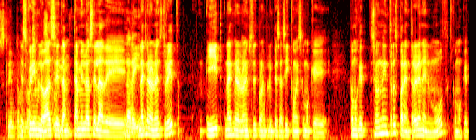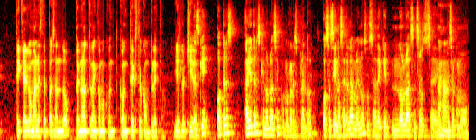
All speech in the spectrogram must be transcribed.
Scream también Scream lo hace, Scream. tam- también lo hace la de, La de. Nightmare on Elm Street. It, Nightmare on Elm Street, por ejemplo, empieza así, como es como que como que son intros para entrar en el mood, como que de que algo malo está pasando, pero no te dan como con- contexto completo, y es lo chido. Es que otras, hay otras que no lo hacen como el resplandor. O sea, sin hacerla menos, o sea, de que no lo hacen, ¿sabes? O sea, Ajá. empieza como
